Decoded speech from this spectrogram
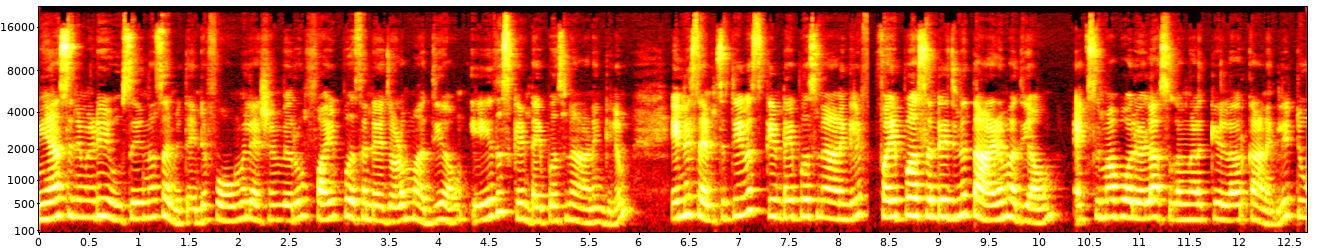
നിയാസിനമൈഡ് യൂസ് ചെയ്യുന്ന സമയത്ത് അതിന്റെ ഫോമുലേഷൻ വെറും ഫൈവ് പെർസെന്റേജോളം മതിയാവും. ഏത് സ്കിൻ ടൈപ്പേഴ്സിനാണെങ്കിലും ഇനി സെൻസിറ്റീവ് സ്കിൻ ടൈപ്പേഴ്സിനാണെങ്കിൽ ഫൈവ് പെർസെന്റേജിന് താഴെ മതിയാവും. എക്സിമ പോലെയുള്ള അസുഖങ്ങളൊക്കെ ഉള്ളവർക്കാണെങ്കിൽ ടു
